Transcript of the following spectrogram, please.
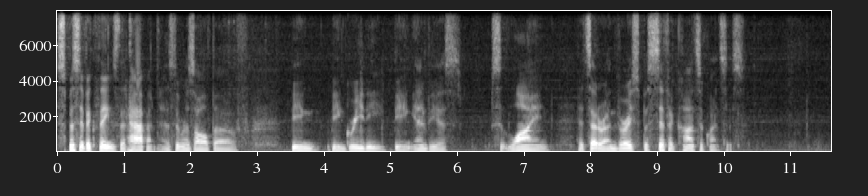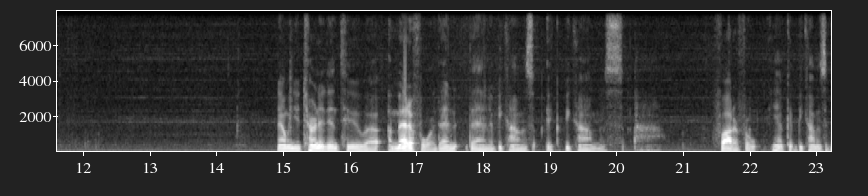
specific things that happen as the result of being, being greedy, being envious, lying, etc., and very specific consequences. Now, when you turn it into a, a metaphor, then then it becomes it becomes uh, fodder for you know it becomes a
